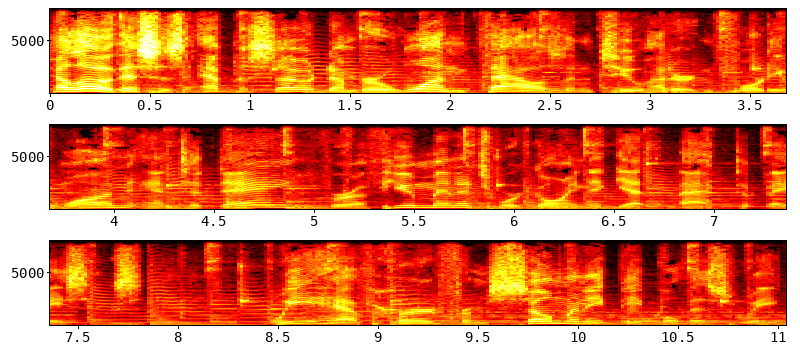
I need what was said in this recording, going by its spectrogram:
Hello, this is episode number 1241, and today, for a few minutes, we're going to get back to basics. We have heard from so many people this week,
